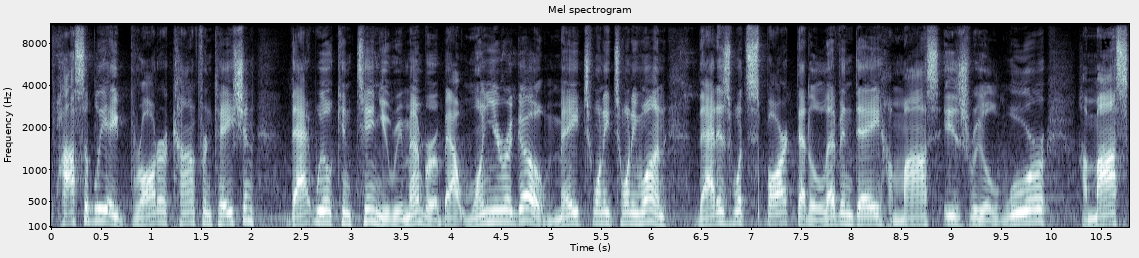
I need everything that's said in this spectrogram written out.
possibly a broader confrontation, that will continue. Remember, about one year ago, May 2021, that is what sparked that 11 day Hamas Israel war. Hamas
